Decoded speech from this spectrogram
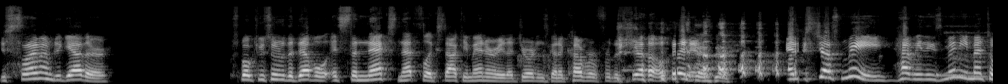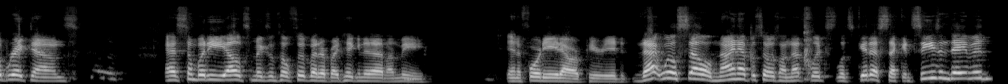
Just slam them together, spoke too soon of the devil. It's the next Netflix documentary that Jordan's going to cover for the show, and, it's, just me having these mini mental breakdowns as somebody else makes himself feel better by taking it out on me in a 48 hour period. That will sell nine episodes on Netflix. Let's get a second season, David,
